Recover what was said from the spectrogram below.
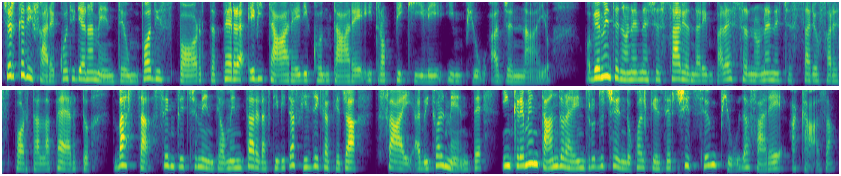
Cerca di fare quotidianamente un po' di sport per evitare di contare i troppi chili in più a gennaio. Ovviamente non è necessario andare in palestra, non è necessario fare sport all'aperto, basta semplicemente aumentare l'attività fisica che già fai abitualmente, incrementandola e introducendo qualche esercizio in più da fare a casa.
